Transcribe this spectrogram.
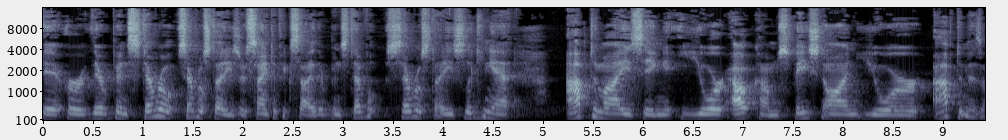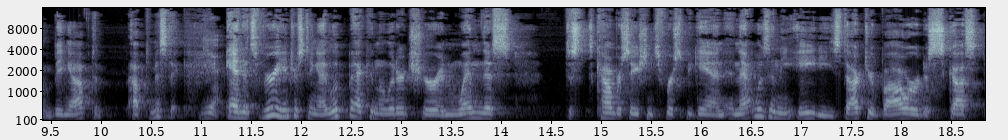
eh, or there have been several several studies, or scientific side, there have been several several studies looking at optimizing your outcomes based on your optimism, being opti- optimistic. Yeah. And it's very interesting. I look back in the literature, and when this just conversations first began, and that was in the 80s, Dr. Bauer discussed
